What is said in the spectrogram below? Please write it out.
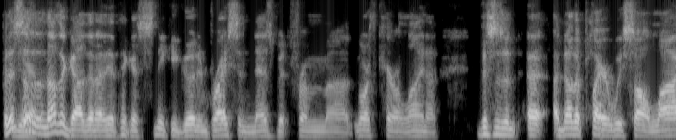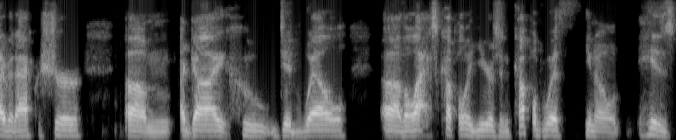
But this yeah. is another guy that I think is sneaky good, and Bryson Nesbit from uh, North Carolina. This is a, a, another player we saw live at Acrisure, um, a guy who did well uh, the last couple of years, and coupled with you know his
